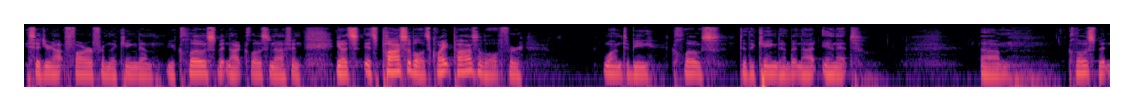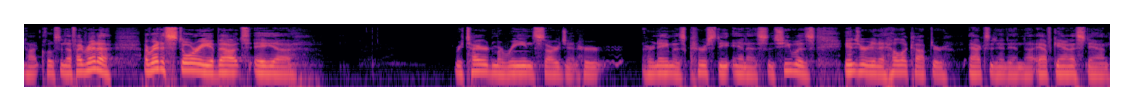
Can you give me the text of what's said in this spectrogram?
he said, You're not far from the kingdom. You're close, but not close enough. And, you know, it's, it's possible, it's quite possible for one to be close to the kingdom, but not in it. Um, close, but not close enough. I read a, I read a story about a uh, retired Marine sergeant. Her, her name is Kirstie Ennis, and she was injured in a helicopter accident in uh, Afghanistan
